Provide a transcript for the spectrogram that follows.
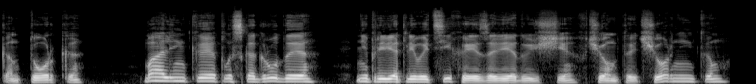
конторка — Маленькая, плоскогрудая, неприветливо тихая заведующая, в чем-то черненьком,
